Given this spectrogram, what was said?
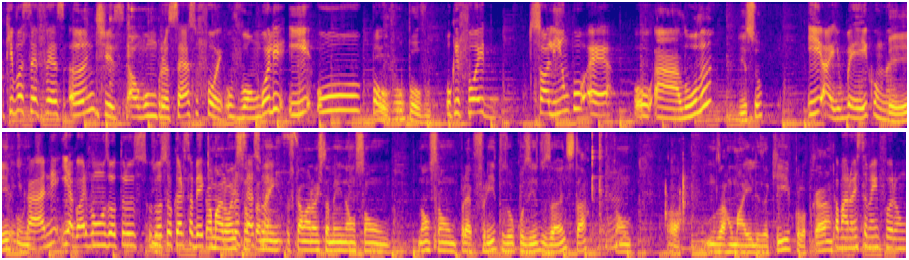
O que você fez antes, algum processo, foi o vongole e o polvo. O polvo. O que foi só limpo é o- a lula Isso. e aí o bacon, né? Bacon, de isso. carne. E agora vão os outros. Os outros eu quero saber camarões que são processo também, antes. os camarões também não são não são pré-fritos ou cozidos antes, tá? Então, ó, vamos arrumar eles aqui, colocar. Camarões também foram.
